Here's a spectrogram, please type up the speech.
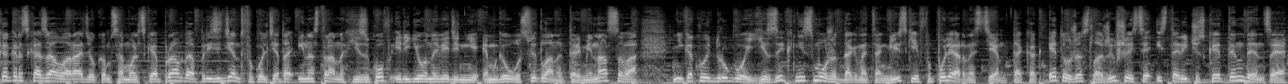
Как рассказала радио «Комсомольская правда», президент факультета иностранных языков и регионоведения МГУ Светлана Терминасова, никакой другой язык не сможет догнать английский в популярности, так как это уже сложившаяся историческая тенденция,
